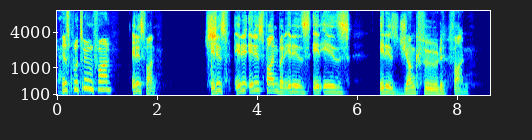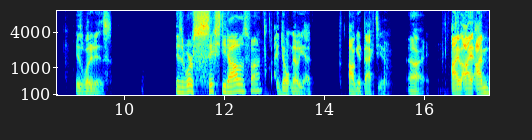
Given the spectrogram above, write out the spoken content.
God Is damn. Splatoon fun? it is fun. It is it it is fun, but it is it is it is junk food fun, is what it is. Is it worth $60 fun? I don't know yet. I'll get back to you. All right. I, I I'm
